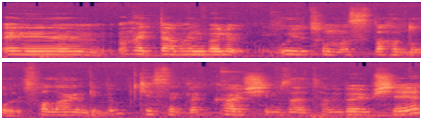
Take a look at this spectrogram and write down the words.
Ee, hatta hani böyle uyutulması daha doğru falan gibi. Kesinlikle karşıyım zaten böyle bir şeye.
